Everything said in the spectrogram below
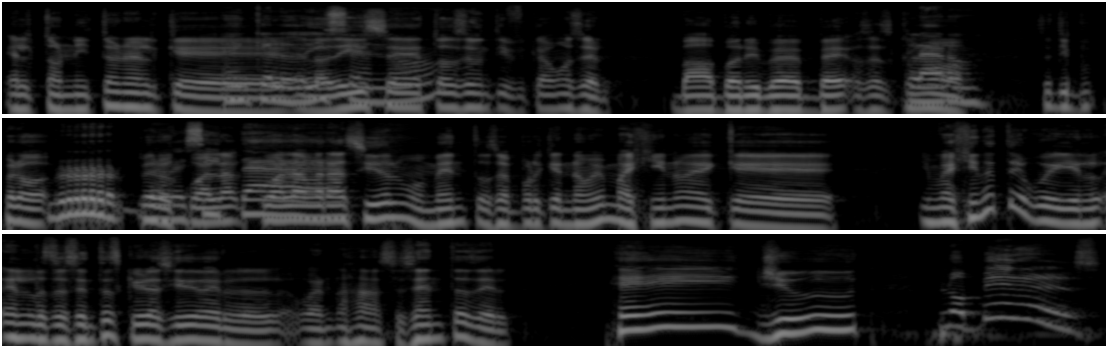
el tonito en el que, En que lo dice, dice, ¿no? todos identificamos el Bad Bunny Bebé, o sea, es como Claro. Ese tipo, pero, Brr, pero ¿cuál. ¿cuál habrá sido el momento? O sea, porque no me imagino de que, imagínate, güey, en, en los 60 que hubiera sido el, bueno, ajá, 60 del Hey Jude. Los Beatles,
